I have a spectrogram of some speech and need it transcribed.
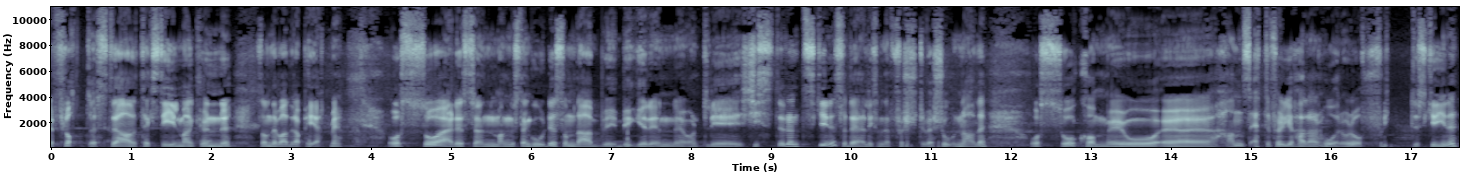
det, flotteste av tekstil man kunne, som det var drapert med. Og så er det sønnen Magnus den gode som da bygger en ordentlig kiste rundt skrinet, så det er liksom den første versjonen av det. Og så kommer jo eh, hans etterfølger Harald Hårhåre og flytter skrinet,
